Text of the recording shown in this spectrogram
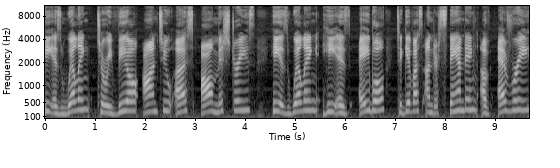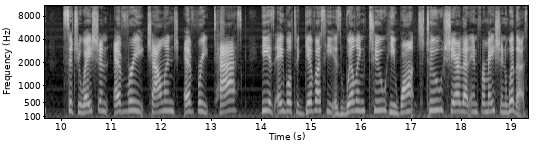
he is willing to reveal unto us all mysteries. He is willing, He is able to give us understanding of every situation, every challenge, every task. He is able to give us, He is willing to, He wants to share that information with us.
